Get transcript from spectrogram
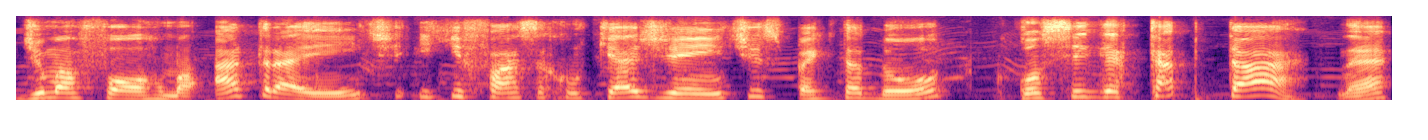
de uma forma atraente e que faça com que a gente, espectador, consiga captar, né?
